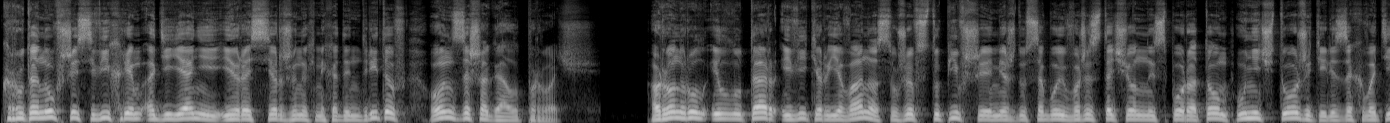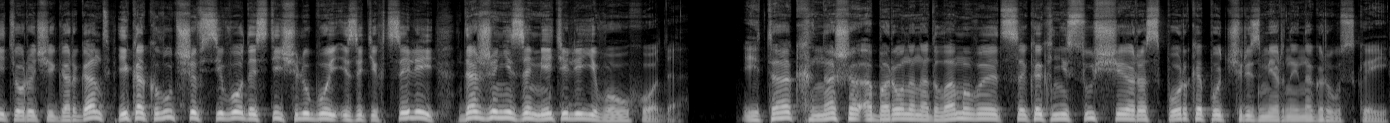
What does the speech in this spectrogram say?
Крутанувшись вихрем одеяний и рассерженных меходендритов, он зашагал прочь. Ронрул Иллутар и Викер Яванос, уже вступившие между собой в ожесточенный спор о том, уничтожить или захватить Орочий Гаргант и как лучше всего достичь любой из этих целей, даже не заметили его ухода. Итак, наша оборона надламывается, как несущая распорка под чрезмерной нагрузкой.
